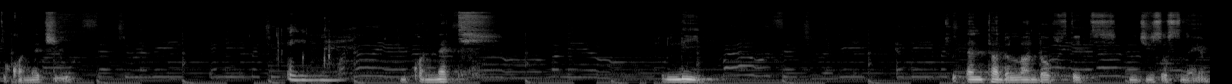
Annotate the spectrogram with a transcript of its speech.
to connect you. Amen. To connect. To live. To enter the land of states in Jesus' name.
